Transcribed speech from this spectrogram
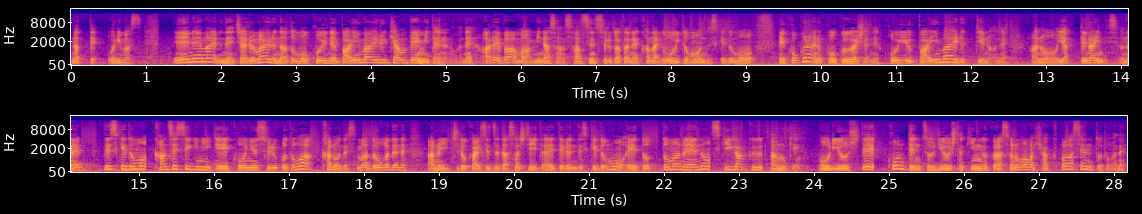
なっております。ANA マイルね、JAL マイルなどもこういうね、バイマイルキャンペーンみたいなのがね、あれば、まあ皆さん参戦する方ね、かなり多いと思うんですけども、え国内の航空会社はね、こういうバイマイルっていうのはね、あの、やってないんですよね。ですけども、間接的に、えー、購入することは可能です。まあ動画でね、あの、一度解説出させていただいてるんですけども、えー、ドットマネーの月額案件を利用して、コンテンツを利用した金額はそのまま100%とかね、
